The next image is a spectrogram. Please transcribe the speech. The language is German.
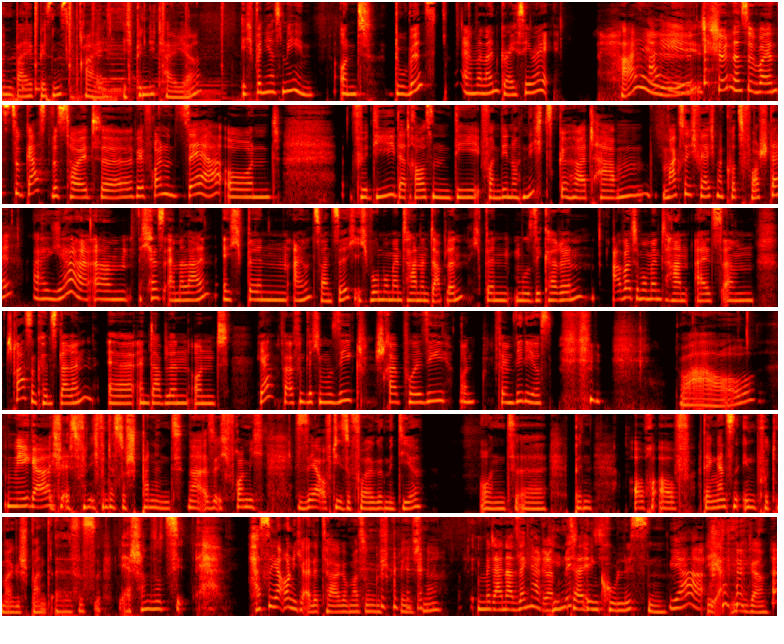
willkommen bei Business Frei. Ich bin die Talia. Ich bin Jasmin. Und du bist? Emmeline Gracie Ray. Hi. Hi. Schön, dass du bei uns zu Gast bist heute. Wir freuen uns sehr und für die da draußen, die von dir noch nichts gehört haben, magst du dich vielleicht mal kurz vorstellen? Uh, ja, ähm, ich heiße Emmeline. Ich bin 21. Ich wohne momentan in Dublin. Ich bin Musikerin, arbeite momentan als ähm, Straßenkünstlerin äh, in Dublin und ja, veröffentliche Musik, schreibe Poesie und film Videos. wow. Mega. Ich, ich finde ich find das so spannend. Na, also ich freue mich sehr auf diese Folge mit dir und äh, bin auch auf deinen ganzen Input mal gespannt. Also es ist ja schon so. Hast du ja auch nicht alle Tage mal so ein Gespräch, ne? Mit einer Sängerin. Hinter richtig. den Kulissen. Ja. Ja, mega.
